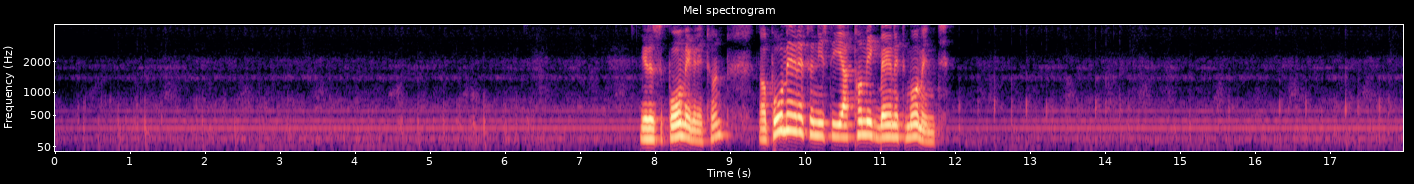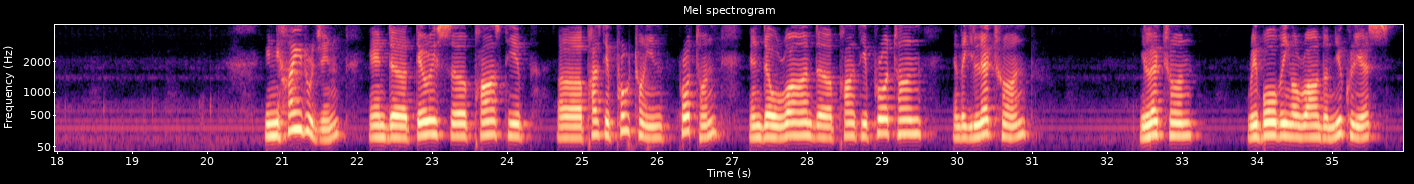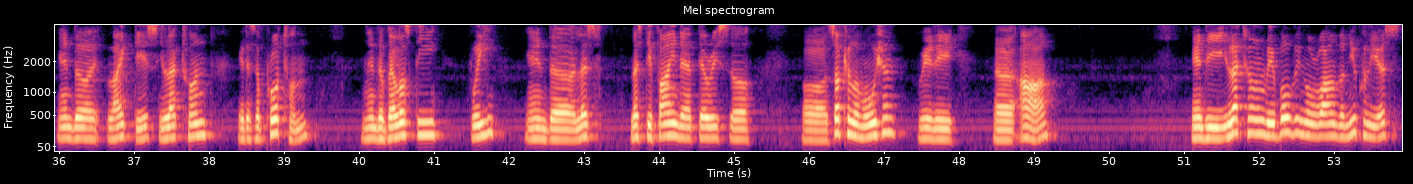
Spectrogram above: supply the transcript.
It is Bohr magneton. A Bohr magneton is the atomic magnetic moment. In hydrogen, and uh, there is a positive uh, positive proton in proton, and around the positive proton and the electron electron revolving around the nucleus and uh, like this electron it is a proton and the velocity v and uh, let's let's define that there is a, a circular motion with the uh, r and the electron revolving around the nucleus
